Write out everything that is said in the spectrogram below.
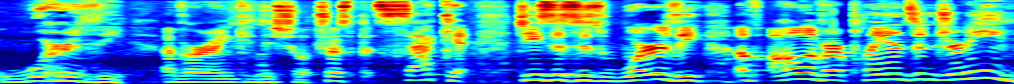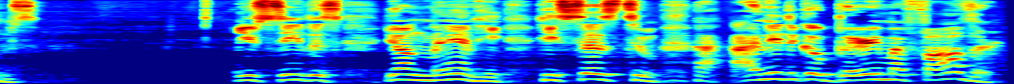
worthy of our unconditional trust. But second, Jesus is worthy of all of our plans and dreams. You see this young man, he, he says to him, I need to go bury my father.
